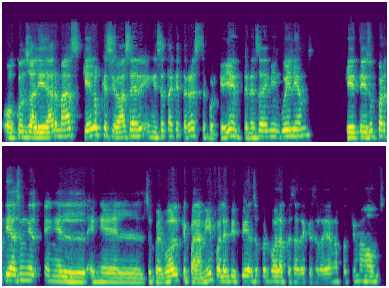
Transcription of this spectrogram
o consolidar más qué es lo que se va a hacer en ese ataque terrestre, porque bien, tenés a Damien Williams, que te hizo un partidazo en el, en, el, en el Super Bowl, que para mí fue el MVP del Super Bowl, a pesar de que se lo dieron a Patrick Mahomes,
